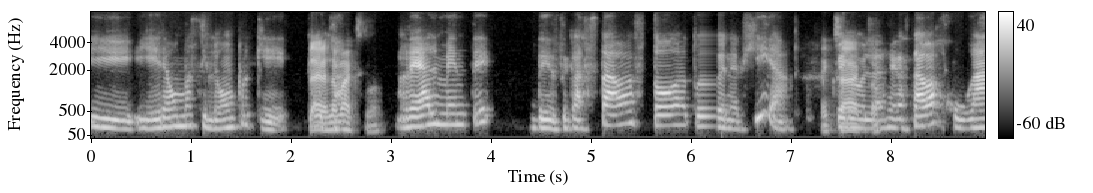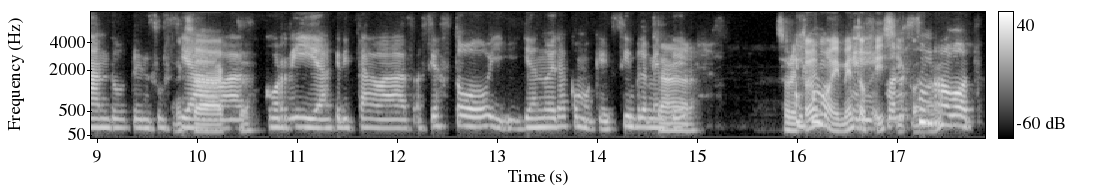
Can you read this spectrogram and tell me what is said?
y, y, era un vacilón porque Claro, es lo máximo. Realmente desgastabas toda tu energía. Exacto. Pero la desgastabas jugando, te ensuciabas, corrías, gritabas, hacías todo y ya no era como que simplemente. Sobre todo el movimiento físico. Es un robot.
